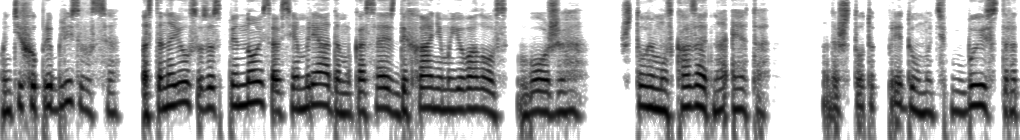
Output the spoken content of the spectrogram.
Он тихо приблизился, остановился за спиной совсем рядом, касаясь дыханием ее волос. Боже, что ему сказать на это? Надо что-то придумать, быстро,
